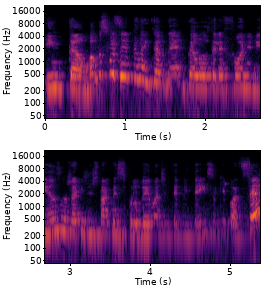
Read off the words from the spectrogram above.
Então, vamos fazer pela internet, pelo telefone mesmo, já que a gente está com esse problema de intermitência aqui, pode ser?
